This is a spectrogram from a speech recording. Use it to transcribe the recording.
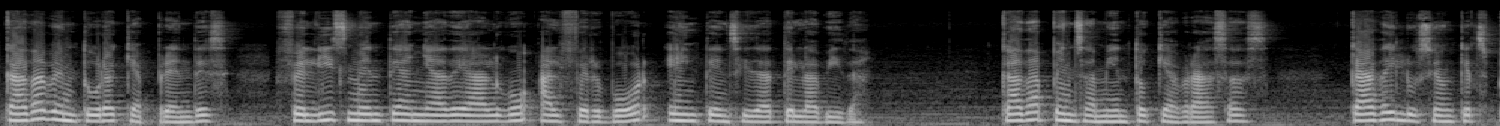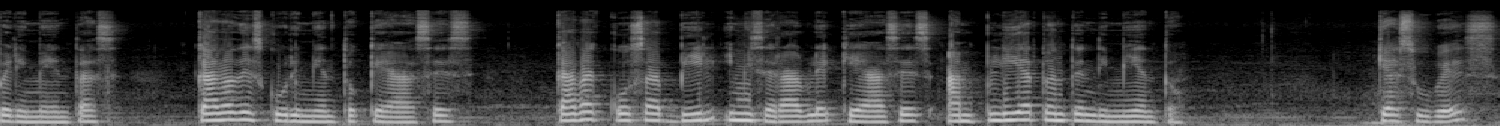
Cada aventura que aprendes felizmente añade algo al fervor e intensidad de la vida. Cada pensamiento que abrazas, cada ilusión que experimentas, cada descubrimiento que haces, cada cosa vil y miserable que haces amplía tu entendimiento, que a su vez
